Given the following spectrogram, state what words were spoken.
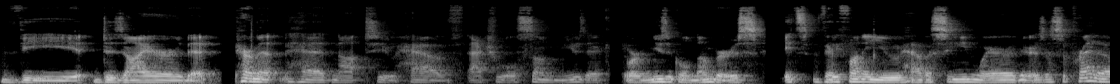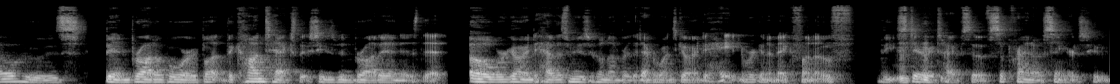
the desire that Paramount had not to have actual sung music or musical numbers. It's very funny you have a scene where there's a soprano who's been brought aboard but the context that she's been brought in is that oh, we're going to have this musical number that everyone's going to hate, and we're going to make fun of the stereotypes of soprano singers who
